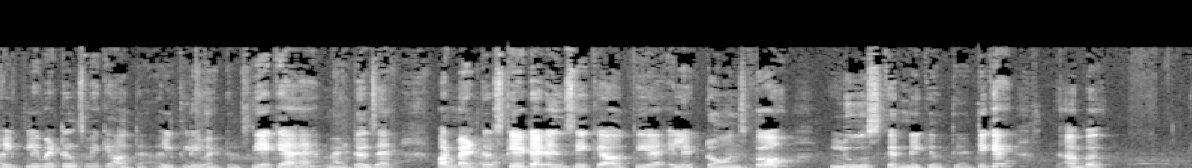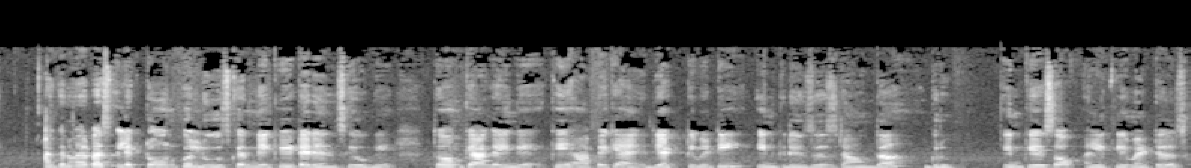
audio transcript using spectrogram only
अल्कली मेटल्स में क्या होता है? अल्कली मेटल्स ये क्या है? मेटल्स है। और मेटल्स की टेंडेंसी क्या होती है? इलेक्ट्रॉन्स को लूज़ करने की होती है, ठीक है? अब अगर हमारे पास इलेक्ट्रॉन को लूज़ करने की टेंडेंसी होगी तो हम क्या कहेंगे कि यहाँ पे क्या है? Reactivity increases down the group in case of alkali metals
